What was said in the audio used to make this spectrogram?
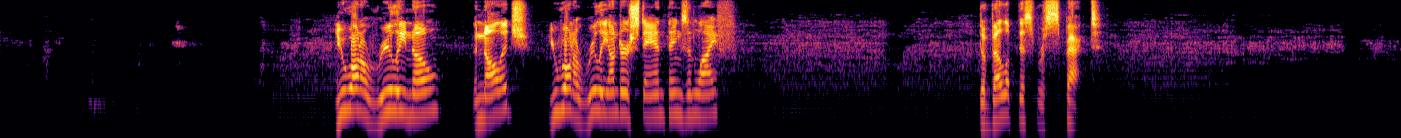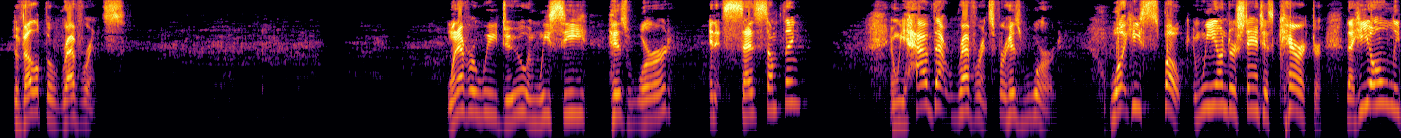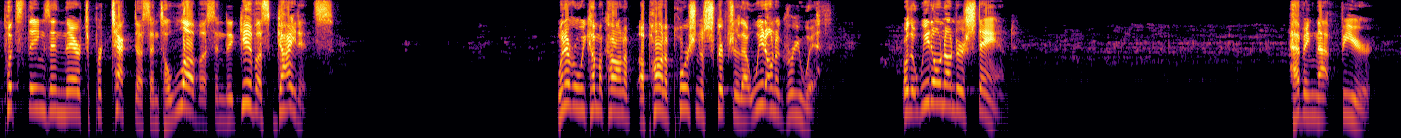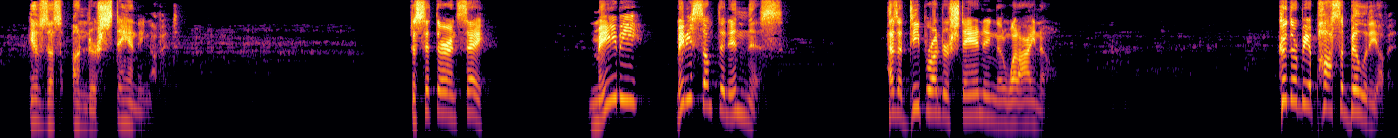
You want to really know the knowledge? You want to really understand things in life? Develop this respect develop the reverence. Whenever we do and we see His Word and it says something, and we have that reverence for His Word, what He spoke, and we understand His character, that He only puts things in there to protect us and to love us and to give us guidance. Whenever we come upon a, upon a portion of Scripture that we don't agree with or that we don't understand, having that fear gives us understanding of it. To sit there and say, maybe, maybe something in this has a deeper understanding than what I know. Could there be a possibility of it?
